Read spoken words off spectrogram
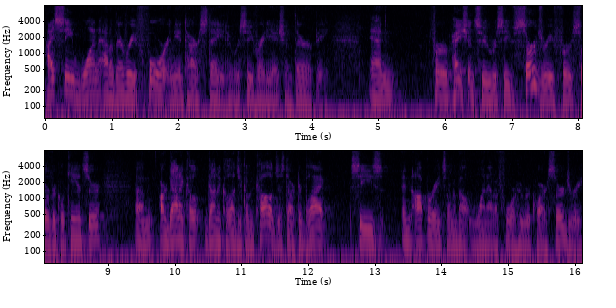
I see one out of every four in the entire state who receive radiation therapy. And for patients who receive surgery for cervical cancer, um, our gyneco- gynecologic oncologist, Dr. Black, sees and operates on about one out of four who require surgery.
